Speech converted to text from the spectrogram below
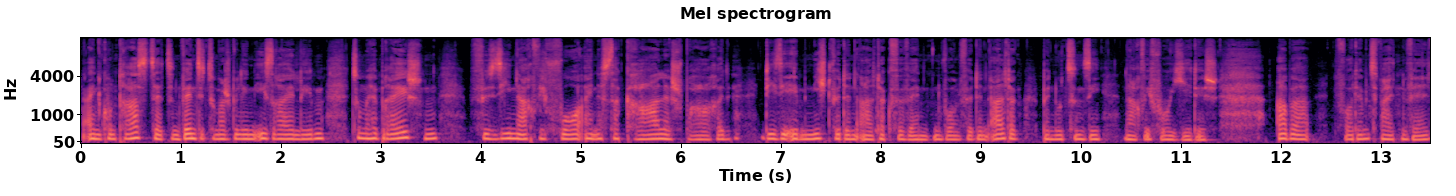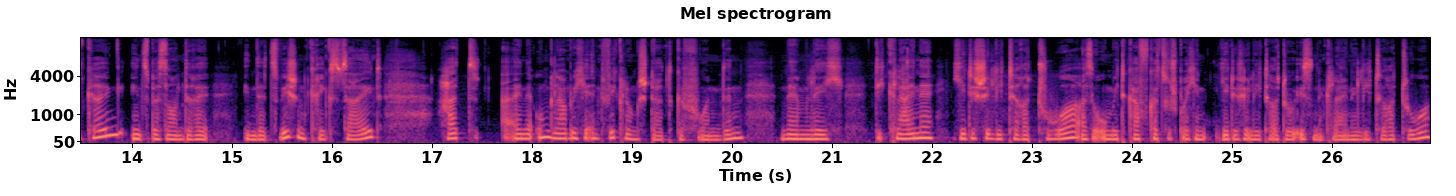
einen Kontrast setzen. Wenn sie zum Beispiel in Israel leben, zum Hebräischen, für sie nach wie vor eine sakrale Sprache, die sie eben nicht für den Alltag verwenden wollen. Für den Alltag benutzen sie nach wie vor Jiddisch. Aber vor dem Zweiten Weltkrieg, insbesondere in der Zwischenkriegszeit, hat eine unglaubliche Entwicklung stattgefunden, nämlich die kleine jiddische Literatur, also um mit Kafka zu sprechen, jiddische Literatur ist eine kleine Literatur,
